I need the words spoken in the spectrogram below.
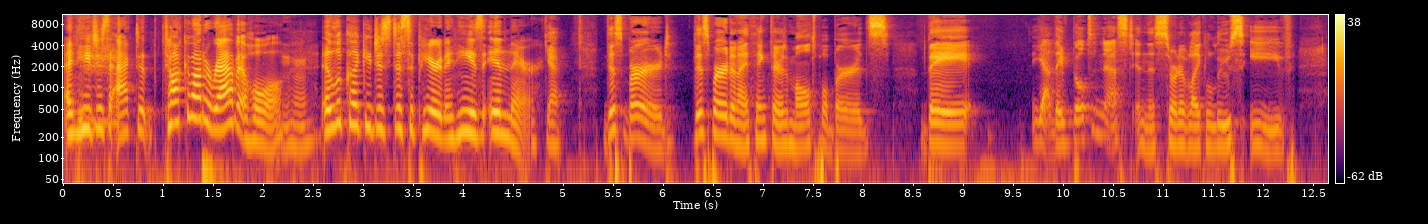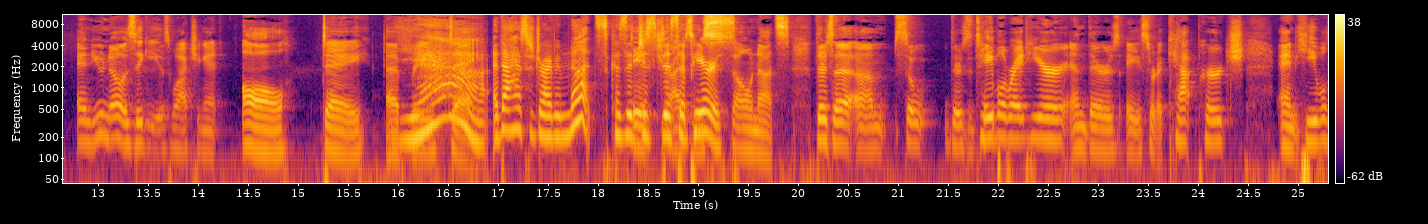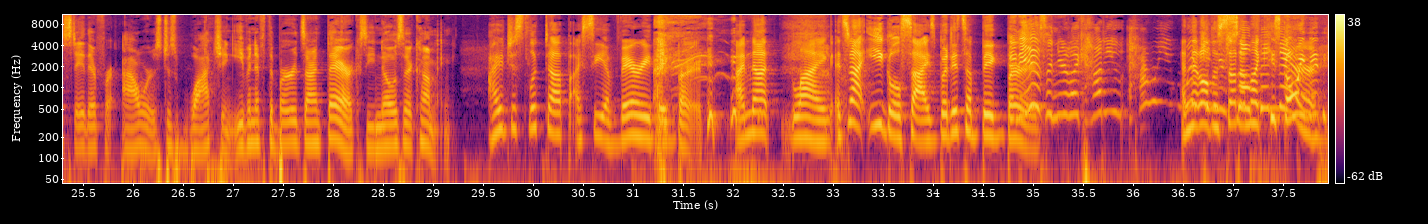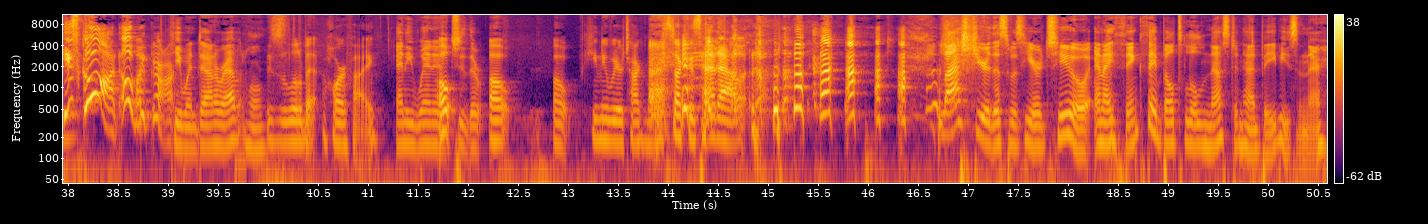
and he just acted. Talk about a rabbit hole. Mm-hmm. It looked like he just disappeared and he is in there. yeah, this bird, this bird, and I think there's multiple birds. They, yeah, they've built a nest in this sort of like loose eave, and you know Ziggy is watching it all day, every day. Yeah. And that has to drive him nuts because it, It just disappears. So nuts. There's a um so there's a table right here and there's a sort of cat perch and he will stay there for hours just watching even if the birds aren't there cuz he knows they're coming. I just looked up. I see a very big bird. I'm not lying. It's not eagle size, but it's a big bird. It is and you're like how do you how are you And then all of a sudden, I'm like, he's in going in. He's gone. Oh my god. He went down a rabbit hole This is a little bit horrifying. and he went Oh, into the oh, oh. He knew we were talking about. It. Stuck his head out. Last year this was here too and I think they built a little nest and had babies in there.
